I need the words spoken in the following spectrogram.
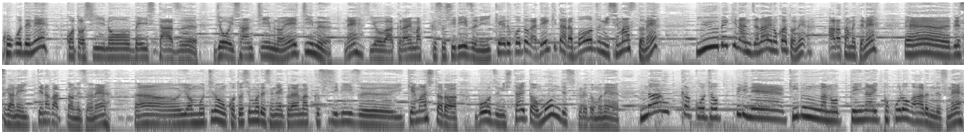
ここでね、今年のベイスターズ上位3チームの A チーム、ね、要はクライマックスシリーズに行けることができたら坊主にしますとね、言うべきなんじゃないのかとね、改めてね、えー、ですがね、言ってなかったんですよね。あいや、もちろん今年もですね、クライマックスシリーズ行けましたら、坊主にしたいとは思うんですけれどもね、なんかこう、ちょっぴりね、気分が乗っていないところがあるんですね。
